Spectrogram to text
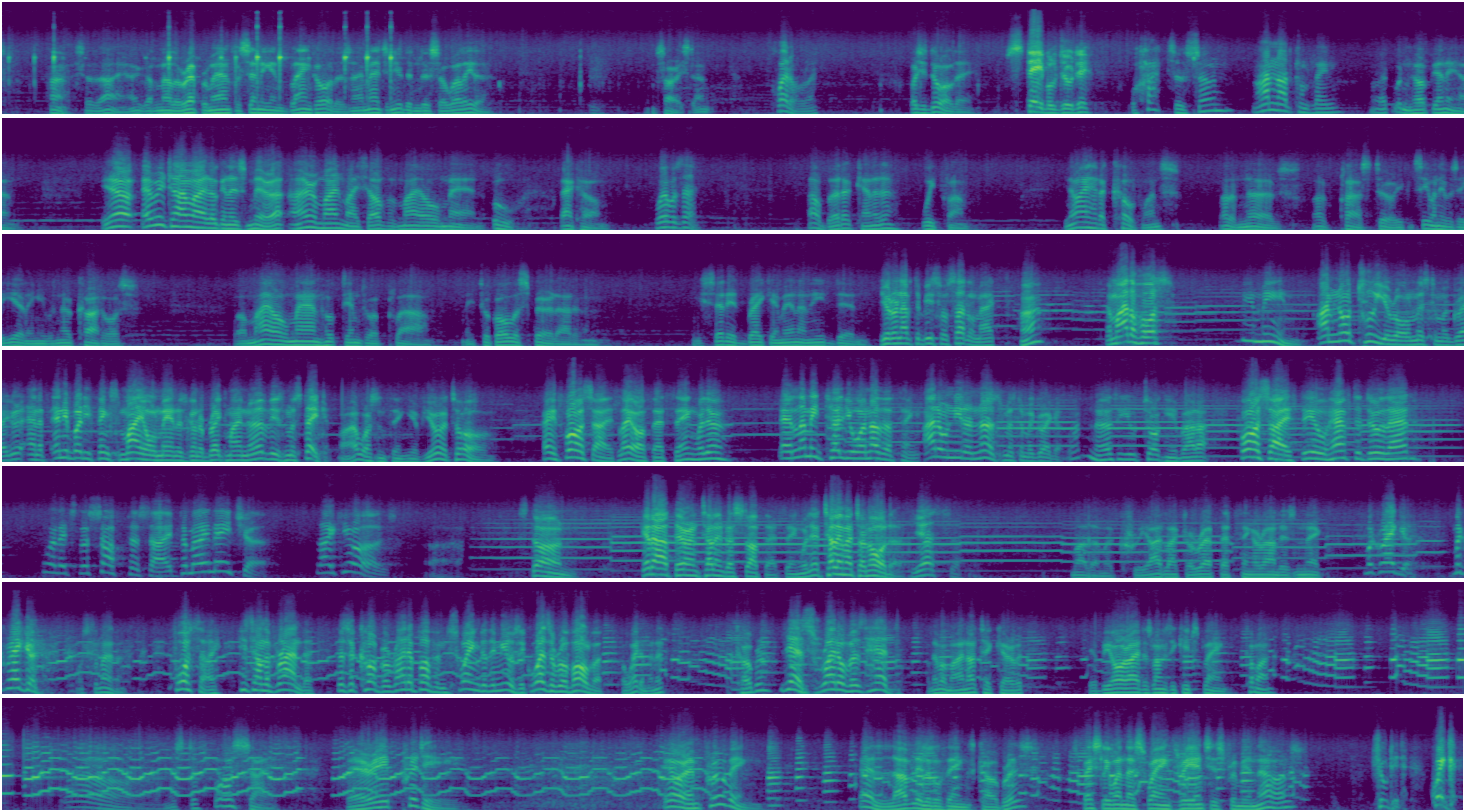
Huh, so did I. I got another reprimand for sending in blank orders. I imagine you didn't do so well either. I'm sorry, Stone. Quite all right. What'd you do all day? Stable duty. What, so soon? I'm not complaining. Well, that wouldn't help you anyhow. You know, every time I look in this mirror, I remind myself of my old man. Ooh, back home. Where was that? Alberta, Canada, wheat farm. You know, I had a coat once. A lot of nerves, a lot of class, too. You could see when he was a yearling, he was no cart horse. Well, my old man hooked him to a plow, and he took all the spirit out of him. He said he'd break him in, and he did. You don't have to be so subtle, Mac. Huh? Am I the horse? What do you mean? I'm no two-year-old, Mr. McGregor, and if anybody thinks my old man is going to break my nerve, he's mistaken. Well, I wasn't thinking of you at all. Hey, Forsyth, lay off that thing, will you? Hey, let me tell you another thing. I don't need a nurse, Mr. McGregor. What on earth are you talking about? I... Forsyth, do you have to do that? Well, it's the softer side to my nature, like yours. Stone, get out there and tell him to stop that thing, will you? Tell him it's an order. Yes, sir. Mother McCree, I'd like to wrap that thing around his neck. McGregor! McGregor! What's the matter? Forsyth, he's on the veranda. There's a cobra right above him, swaying to the music. Where's a revolver? Oh, wait a minute. Cobra? Yes, right over his head. Well, never mind. I'll take care of it. He'll be all right as long as he keeps playing. Come on. Mr. Forsyth. Very pretty. You're improving. They're lovely little things, cobras. Especially when they're swaying three inches from your nose. Shoot it. Quick!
